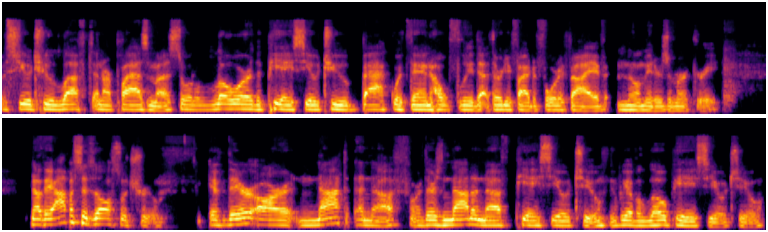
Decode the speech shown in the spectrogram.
of CO2 left in our plasma. So it'll lower the PaCO2 back within hopefully that 35 to 45 millimeters of mercury. Now the opposite is also true. If there are not enough or there's not enough PaCO2, if we have a low PaCO2,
